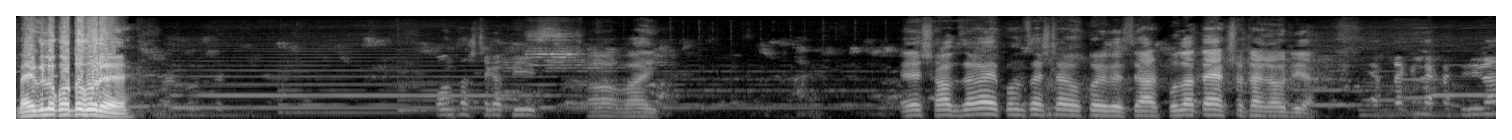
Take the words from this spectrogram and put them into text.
ভাই এগুলো কত করে? পঞ্চাশ টাকা পিস ও ভাই। এ সব জায়গায় পঞ্চাশ টাকা করে দিয়েছে আর পোলাতে একশো টাকা উঠিয়া একটা কিনলে একটা ফ্রি না?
